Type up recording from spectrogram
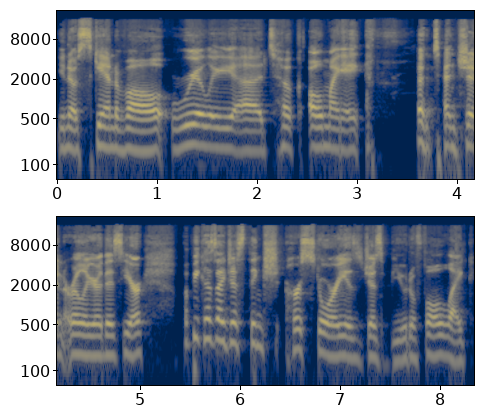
you know, Scandoval really uh, took all my attention earlier this year, but because I just think sh- her story is just beautiful. Like,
